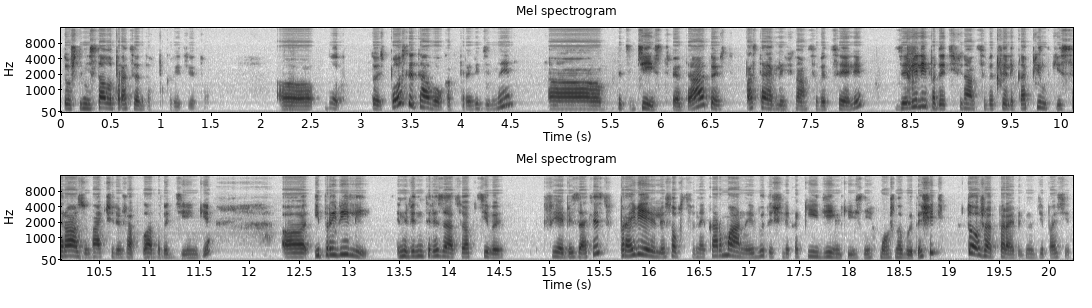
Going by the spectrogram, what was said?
то, что не стало процентов по кредиту. Э, вот. То есть после того, как проведены э, эти действия, да, то есть поставили финансовые цели, завели под эти финансовые цели копилки и сразу начали уже откладывать деньги, э, и провели инвентаризацию активов и обязательств, проверили собственные карманы и вытащили, какие деньги из них можно вытащить, тоже отправили на депозит.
